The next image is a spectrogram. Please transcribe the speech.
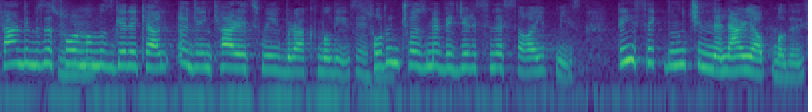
Kendimize sormamız gereken önce inkar etmeyi bırakmalıyız. Sorun çözme becerisine sahip miyiz? Değilsek bunun için neler yapmalıyız?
